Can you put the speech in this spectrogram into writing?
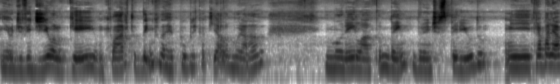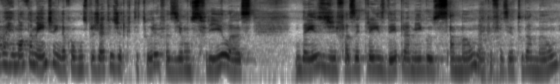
e eu dividi, eu aluguei um quarto dentro da república que ela morava e morei lá também durante esse período e trabalhava remotamente ainda com alguns projetos de arquitetura, fazia uns freelas, desde fazer 3D para amigos à mão, né, que eu fazia tudo à mão.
